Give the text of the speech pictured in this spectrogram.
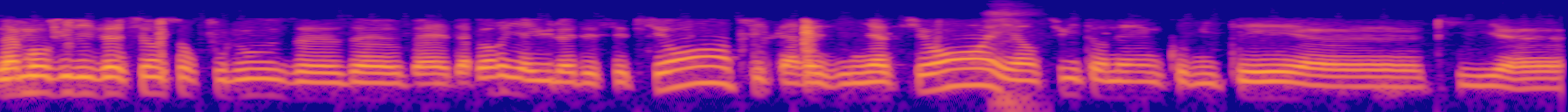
La mobilisation sur Toulouse, euh, de- ben, d'abord il y a eu la déception, ensuite la résignation, et ensuite on est un comité euh, qui euh,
